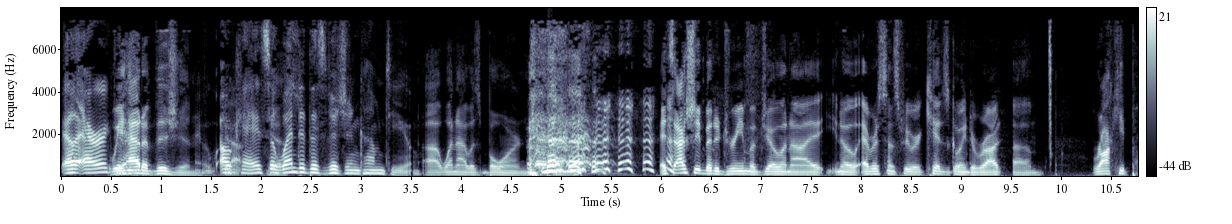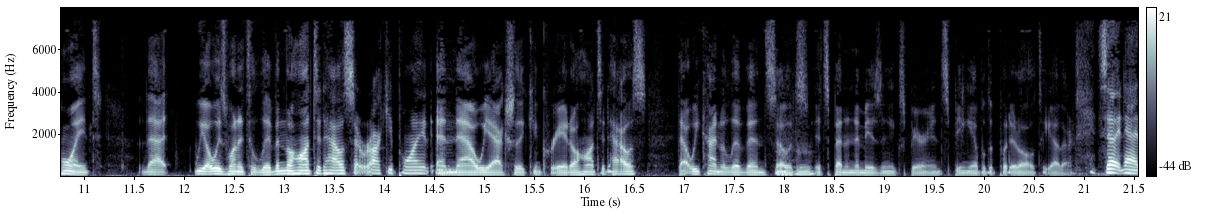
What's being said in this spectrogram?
Uh, Eric We had a vision okay so Yes. when did this vision come to you uh, when I was born. it's actually been a dream of Joe and I, you know, ever since we were kids going to Ro- um, Rocky Point, that we always wanted to live in the haunted house at Rocky Point, and now we actually can create a haunted house that we kind of live in. So it's it's been an amazing experience being able to put it all together. So now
